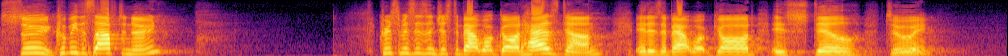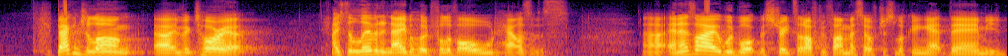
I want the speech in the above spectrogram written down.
soon. Could be this afternoon. Christmas isn't just about what God has done, it is about what God is still doing. Back in Geelong, uh, in Victoria, I used to live in a neighborhood full of old houses. Uh, and as I would walk the streets, I'd often find myself just looking at them. You'd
